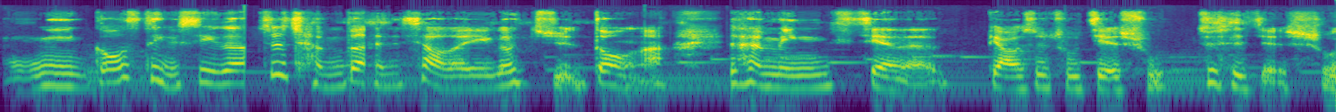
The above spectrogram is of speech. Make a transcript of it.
你 ghosting 是一个，是成本很小的一个举动啊，很明显的表示出结束就是结束。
